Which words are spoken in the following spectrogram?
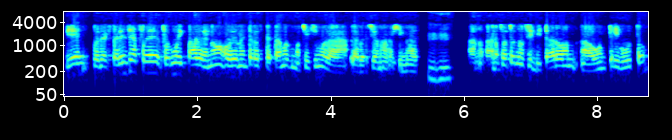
Bien, pues la experiencia fue fue muy padre, ¿no? Obviamente respetamos muchísimo la, la versión original. Uh -huh. A, a, nosotros nos invitaron a un tributo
